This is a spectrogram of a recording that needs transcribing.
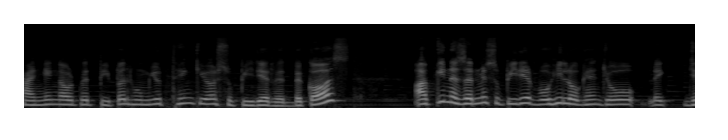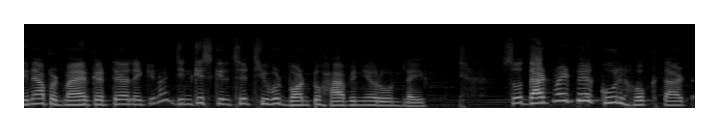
hanging out with people whom you think you are superior with because आपकी नज़र में सुपीरियर वो ही लोग हैं जो लाइक जिन्हें आप एडमायर करते हैं लाइक यू नो जिनके skill sets you would want to have in your own life so that might be a cool hook that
